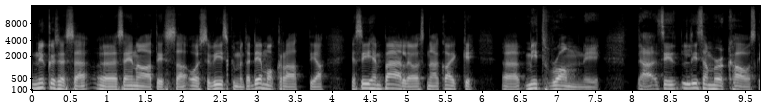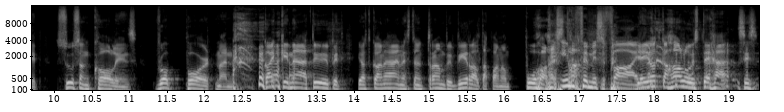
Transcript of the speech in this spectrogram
nykyisessä senaatissa olisi se 50 demokraattia, ja siihen päälle olisi nämä kaikki Mitt Romney, Lisa Murkowski, Susan Collins, Rob Portman, kaikki nämä tyypit, jotka on äänestänyt Trumpin viraltapanon puolesta. Infamous Five. Ja jotka haluaisi tehdä siis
